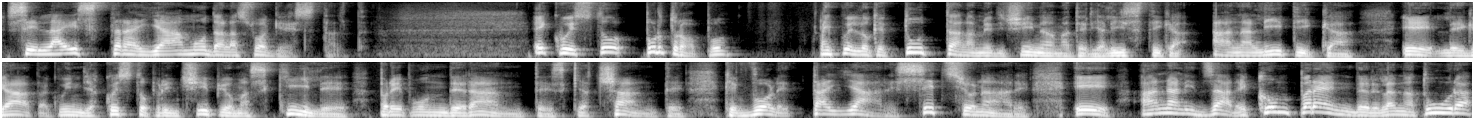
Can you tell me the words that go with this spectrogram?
se la estraiamo dalla sua gestalt. E questo purtroppo è quello che tutta la medicina materialistica analitica e legata quindi a questo principio maschile, preponderante, schiacciante, che vuole tagliare, sezionare e analizzare, comprendere la natura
